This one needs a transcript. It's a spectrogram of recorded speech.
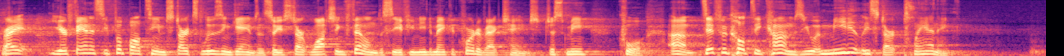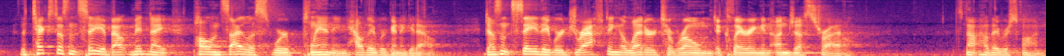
right? Your fantasy football team starts losing games, and so you start watching film to see if you need to make a quarterback change. Just me? Cool. Um, difficulty comes, you immediately start planning. The text doesn't say about midnight, Paul and Silas were planning how they were going to get out. It doesn't say they were drafting a letter to Rome declaring an unjust trial. It's not how they respond.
